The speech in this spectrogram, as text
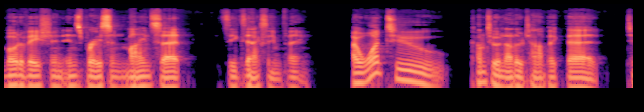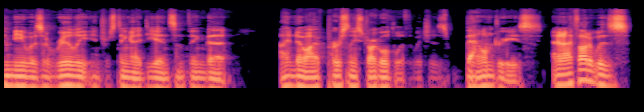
motivation, inspiration, mindset. It's the exact same thing. I want to come to another topic that to me was a really interesting idea and something that I know I've personally struggled with, which is boundaries. And I thought it was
